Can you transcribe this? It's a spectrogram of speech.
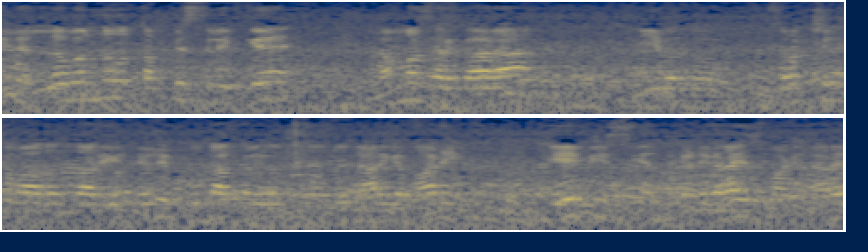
ಇದೆಲ್ಲವನ್ನೂ ತಪ್ಪಿಸಲಿಕ್ಕೆ ನಮ್ಮ ಸರ್ಕಾರ ಈ ಒಂದು ಸುರಕ್ಷಿತವಾದಂತಹ ರೀತಿಯಲ್ಲಿ ಭೂ ದಾಖಲೆ ಯೋಜನೆಯನ್ನು ಜಾರಿಗೆ ಮಾಡಿ ಎ ಬಿ ಸಿ ಅಂತ ಕ್ಯಾಟಗರೈಸ್ ಮಾಡಿದ್ದಾರೆ.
